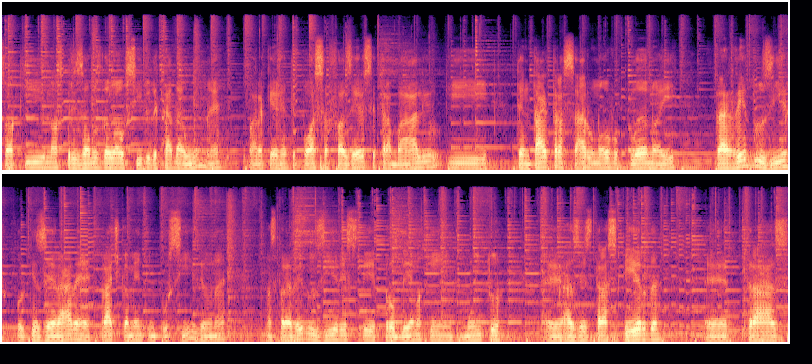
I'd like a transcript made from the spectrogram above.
só que nós precisamos do auxílio de cada um, né, para que a gente possa fazer esse trabalho e tentar traçar um novo plano aí para reduzir, porque zerar é praticamente impossível, né? Mas para reduzir este problema que muito é, às vezes traz perda, é, traz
